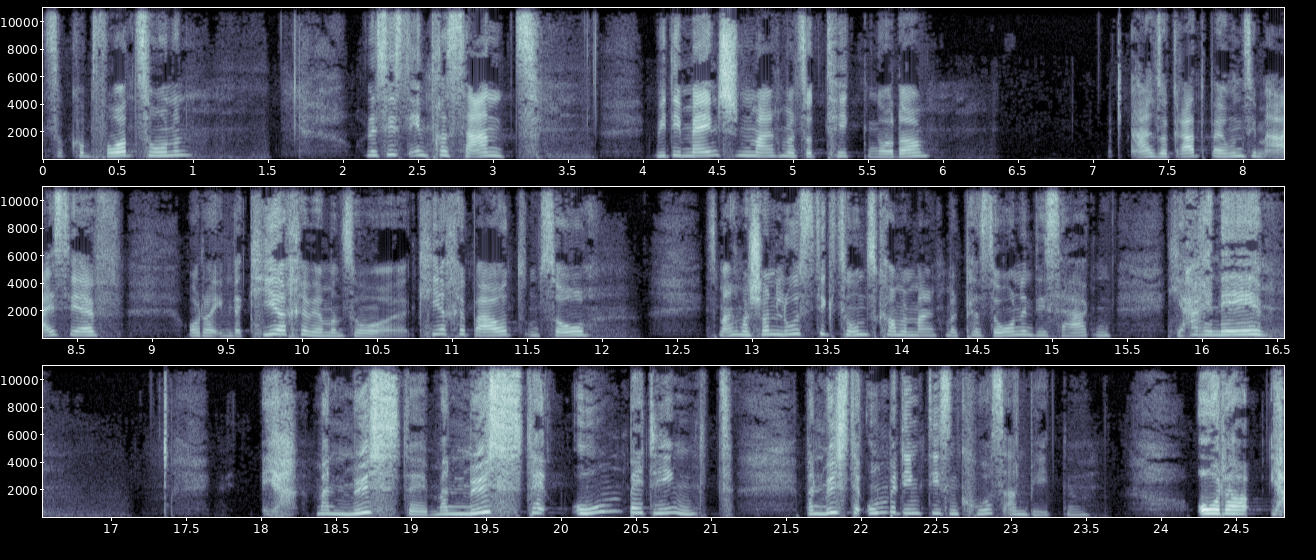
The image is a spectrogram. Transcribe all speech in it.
so Komfortzonen. Und es ist interessant, wie die Menschen manchmal so ticken, oder? Also gerade bei uns im ICF oder in der Kirche, wenn man so Kirche baut und so, ist manchmal schon lustig, zu uns kommen manchmal Personen, die sagen, ja René, ja, man müsste, man müsste unbedingt, man müsste unbedingt diesen Kurs anbieten. Oder ja,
